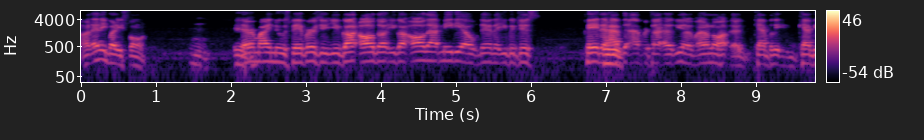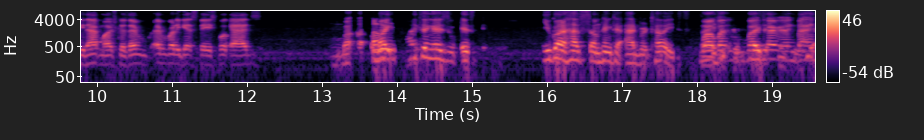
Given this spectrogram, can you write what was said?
on anybody's phone. Never mind newspapers. You, you got all the you got all that media out there that you could just pay to have the advertise. Uh, you know, I don't know. How, I can't believe can't be that much because every, everybody gets Facebook ads. But uh, my, my thing is is you gotta have something to advertise. Well, Like, but if but and but then you-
